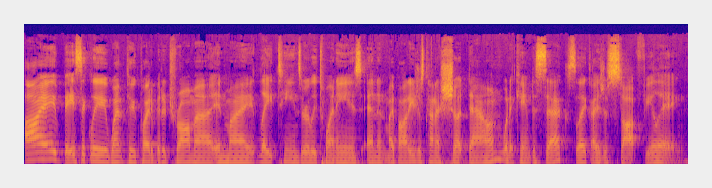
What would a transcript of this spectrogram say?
I basically went through quite a bit of trauma in my late teens, early 20s, and my body just kind of shut down when it came to sex. Like I just stopped feeling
